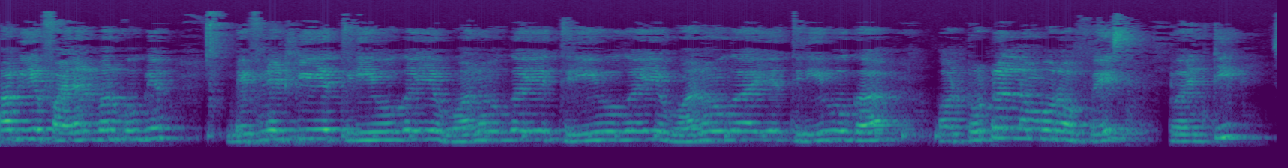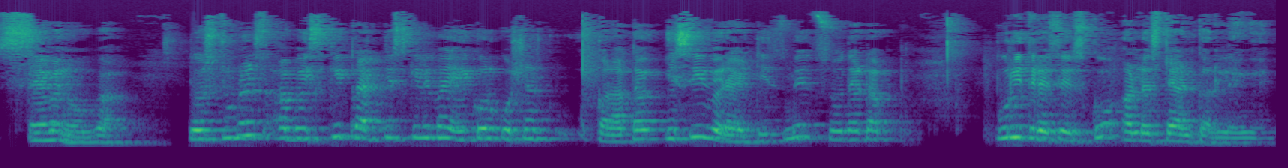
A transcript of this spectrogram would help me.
अब ये फाइनल वर्क हो गया। डेफिनेटली ये थ्री होगा ये वन होगा ये थ्री होगा ये वन होगा ये थ्री होगा और total number of face twenty seven होगा। तो स्टूडेंट्स अब इसकी प्रैक्टिस के लिए मैं एक और क्वेश्चन कराता हूँ इसी वेराइटीज में सो so दैट आप पूरी तरह से इसको अंडरस्टैंड कर लेंगे।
